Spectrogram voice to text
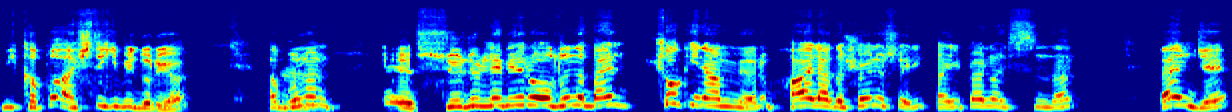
bir kapı açtı gibi duruyor. Ha, bunun hmm. e, sürdürülebilir olduğunu ben çok inanmıyorum. Hala da şöyle söyleyeyim. Tayyip Erdoğan açısından bence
